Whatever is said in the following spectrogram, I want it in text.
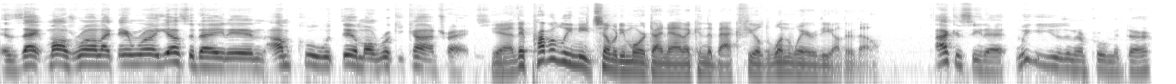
and Zach Moss run like they run yesterday, then I'm cool with them on rookie contracts. Yeah, they probably need somebody more dynamic in the backfield, one way or the other, though. I can see that. We could use an improvement there.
